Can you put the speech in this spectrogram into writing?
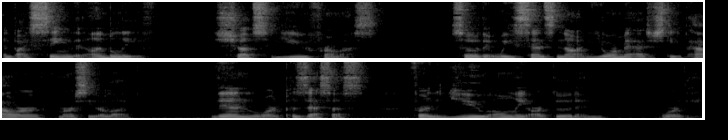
And by seeing that unbelief shuts you from us so that we sense not your majesty, power, mercy, or love. Then, Lord, possess us, for you only are good and worthy.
